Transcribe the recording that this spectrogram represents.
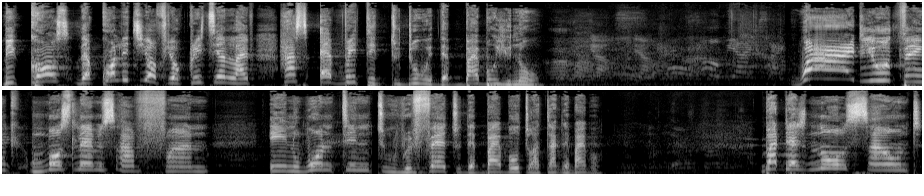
because the quality of your Christian life has everything to do with the Bible you know. Why do you think Muslims have fun in wanting to refer to the Bible to attack the Bible. But there's no sound,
